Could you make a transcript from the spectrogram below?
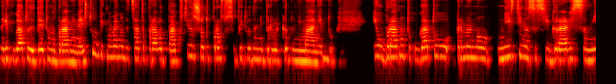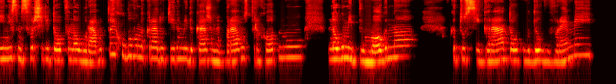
нали, когато детето направи нещо. Обикновено децата правят пакости, защото просто се опитват да ни привлекат вниманието. И обратното, когато, примерно, наистина са си играли сами, ние сме свършили толкова много работа, е хубаво накрая да отидем и да кажем браво, страхотно, много ми помогна, като си игра толкова дълго време и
